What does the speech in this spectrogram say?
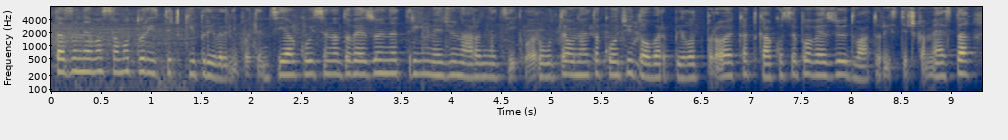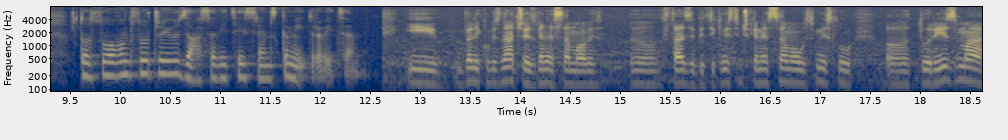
Staza nema samo turistički i privredni potencijal koji se nadovezuje na tri međunarodne ciklorute, ona je takođe i dobar pilot projekat kako se povezuju dva turistička mesta, što su u ovom slučaju Zasavica i Sremska Mitrovica. I veliko bi značaj izgledanja samo ove staze biciklističke, ne samo u smislu turizma,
